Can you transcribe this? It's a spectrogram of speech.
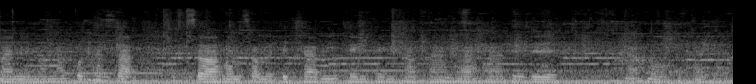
มานีมามะพุทธสสะสวาหมสมมติชามิเทงเทงคาภาหาหาเดเดนะโมพุทธายะ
